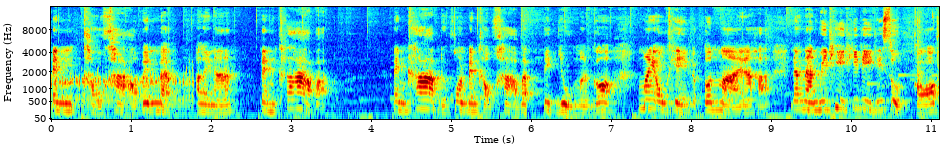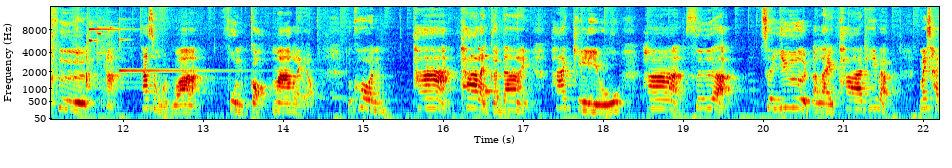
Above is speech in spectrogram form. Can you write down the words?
เป็นขาวๆเป็นแบบอะไรนะ เป็นคราบอะ เป็นคราบทุกคนเป็นขาวๆแบบติดอยู่มันก็ไม่โอเคกับต้นไม้นะคะ ดังนั้นวิธีที่ดีที่สุดก็คืออะถ้าสมมติว่าฝุ่นเกาะมากแล้ว ทุกคนผ้าผ้าอะไรก็ได้ ผ้ากิริ้ว ผ้าเสื้อเสื้อยืดอะไรผ้าที่แบบไม่ใช้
